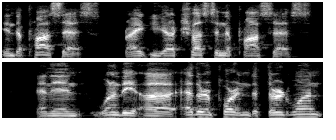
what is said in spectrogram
in the process, right? You got to trust in the process. And then one of the uh, other important, the third one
